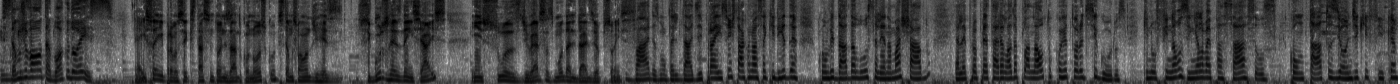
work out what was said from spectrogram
Estamos de volta, bloco 2. É isso aí, para você que está sintonizado conosco, estamos falando de res... seguros residenciais e suas diversas modalidades e opções. Várias modalidades. E para isso a gente está com a nossa querida convidada Lúcia Helena Machado. Ela é proprietária lá da Planalto Corretora de Seguros, que no finalzinho ela vai passar seus contatos e onde que fica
